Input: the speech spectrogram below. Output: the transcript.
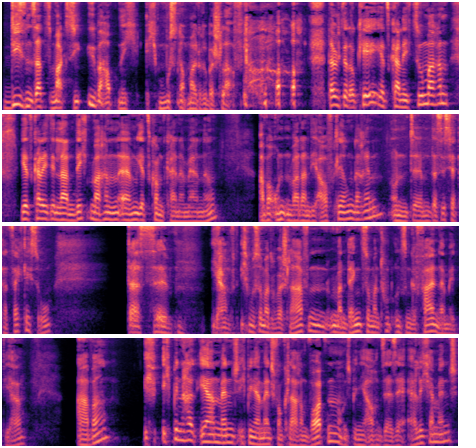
Diesen Satz mag sie überhaupt nicht. Ich muss noch mal drüber schlafen. da habe ich gesagt, okay, jetzt kann ich zumachen, jetzt kann ich den Laden dicht machen, ähm, jetzt kommt keiner mehr. Ne? Aber unten war dann die Aufklärung darin und ähm, das ist ja tatsächlich so, dass äh, ja, ich muss noch mal drüber schlafen. Man denkt so, man tut uns einen Gefallen damit, ja. Aber ich, ich bin halt eher ein Mensch, ich bin ja ein Mensch von klaren Worten und ich bin ja auch ein sehr, sehr ehrlicher Mensch.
